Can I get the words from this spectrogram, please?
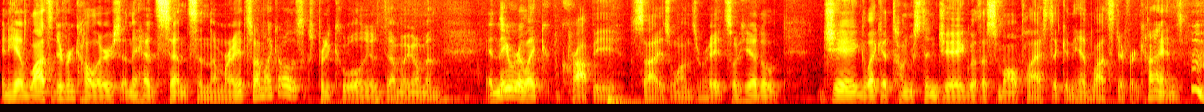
and he had lots of different colors, and they had scents in them, right? So I'm like, oh, this looks pretty cool. And he was demoing them, and and they were like crappie size ones, right? So he had a jig, like a tungsten jig with a small plastic, and he had lots of different kinds. Hmm.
